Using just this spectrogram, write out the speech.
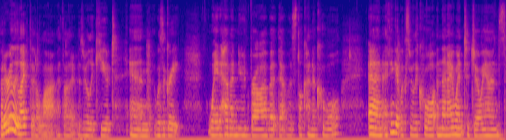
but I really liked it a lot. I thought it was really cute and it was a great way to have a nude bra but that was still kind of cool and I think it looks really cool and then I went to Joann's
